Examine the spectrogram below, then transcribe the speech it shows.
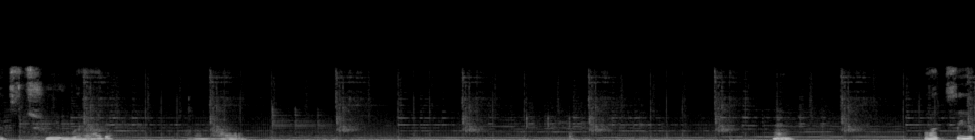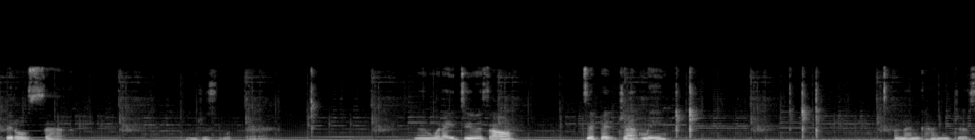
it's too red? I don't know. Hmm. Let's see if it'll set and just look better. And what I do is I'll dip it gently and then kind of just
